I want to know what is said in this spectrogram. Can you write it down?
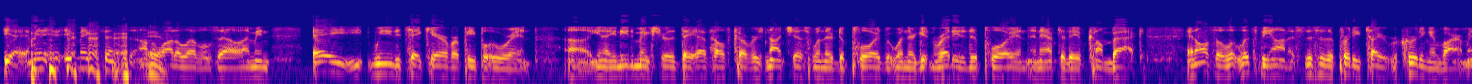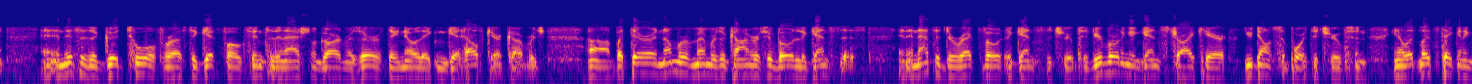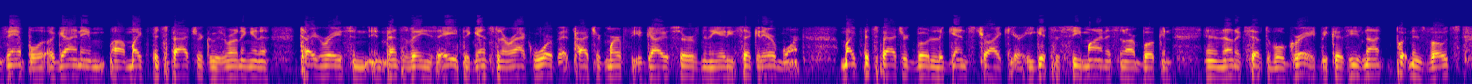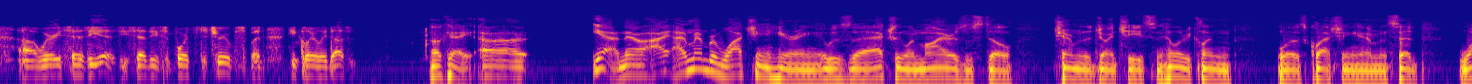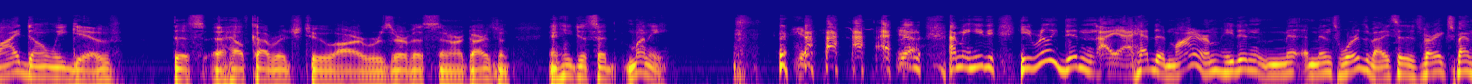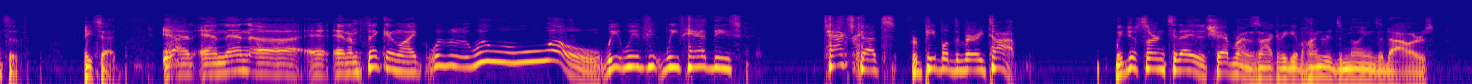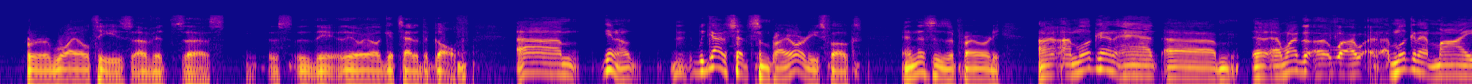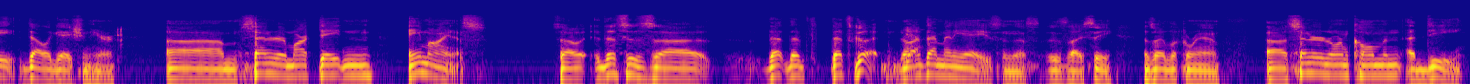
Yeah, I mean, it, it makes sense on Yeah. a lot of levels, Al. I mean, A, we need to take care of our people who are in. Uh, you know, you need to make sure that they have health coverage, not just when they're deployed, but when they're getting ready to deploy and, and after they've come back. And also, let, let's be honest, this is a pretty tight recruiting environment. And, and this is a good tool for us to get folks into the National Guard and Reserve they know they can get health care coverage. Uh, but there are a number of members of Congress who voted against this. And, and that's a direct vote against the troops. If you're voting against TRICARE, you don't support the troops. And, you know, let, let's take an example. A guy named uh, Mike Fitzpatrick, who's running in a tight race in, in Pennsylvania's 8th against an Iraq war vet, Patrick Murphy, a guy who served in the 82nd Airborne. Mike Fitzpatrick voted against TRICARE. He gets a C minus in our book and, and an unacceptable grade because he's not putting his votes uh, where he says he is. He says he supports the troops, but he clearly doesn't. Okay. Uh, yeah. Now I, I remember watching a hearing. It was uh, actually when Myers was still chairman of the Joint Chiefs, and Hillary Clinton was questioning him and said, "Why don't we give this uh, health coverage to our reservists and our guardsmen?" And he just said, "Money." Yeah. And, I mean, he he really didn't. I, I had to admire him. He didn't mi- mince words about it. He said it's very expensive. He said, Yeah. and and then uh, and I'm thinking like, wh- wh- whoa, we we've we've had these tax cuts for people at the very top. We just learned today that Chevron is not going to give hundreds of millions of dollars for royalties of its uh, the the oil it gets out of the Gulf. Um, you know, we got to set some priorities, folks, and this is a priority. I, I'm looking at. Um, I- I want to go. Uh, I'm looking at my delegation here. Um, Senator Mark Dayton, A minus. So this is uh, that that's that's good. There aren't that many A's in this, as I see as I look around. Uh, Senator Norm Coleman, a D.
